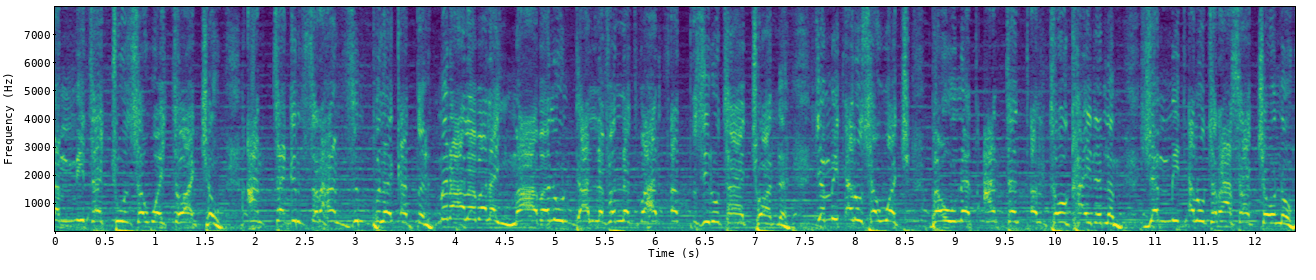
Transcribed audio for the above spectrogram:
የሚተቹን ሰዎች ተዋቸው፣ አንተ ግን ስራህን ዝም ብለህ ቀጥል። ምን አለ በለኝ። ማዕበሉ እንዳለፈለት ባህር ጸጥ ሲሉ ታያቸዋለህ። የሚጠሉ ሰዎች በእውነት አንተን ጠልተውክ አይደለም፣ የሚጠሉት ራሳቸውን ነው።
